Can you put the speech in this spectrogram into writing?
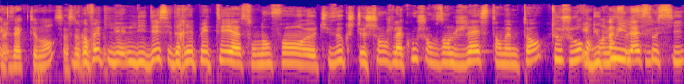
Ouais. exactement. Ça, ça Donc en fait, l'idée, c'est de répéter à son enfant euh, Tu veux que je te change la couche en faisant le geste en même temps? Toujours, Et du on coup, il associe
